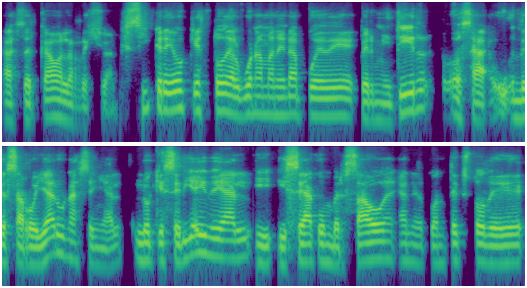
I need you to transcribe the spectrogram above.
acercado a la región. Sí creo que esto de alguna manera puede permitir, o sea, desarrollar una señal. Lo que sería ideal y, se ha conversado en el contexto de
